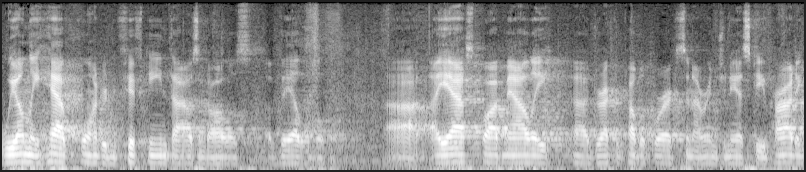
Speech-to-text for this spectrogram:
we only have $415,000 available. Uh, I asked Bob Malley, uh, Director of Public Works, and our engineer Steve Harding,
